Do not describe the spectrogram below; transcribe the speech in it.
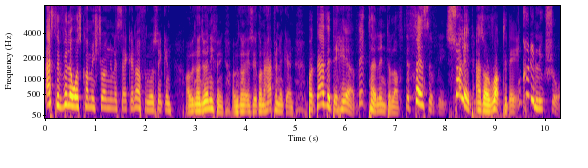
Aston Villa was coming strong in the second half and was thinking, are we going to do anything? Are we going? Is it going to happen again? But David De Gea, Victor Lindelof, defensively solid as a rock today, including Luke Shaw.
